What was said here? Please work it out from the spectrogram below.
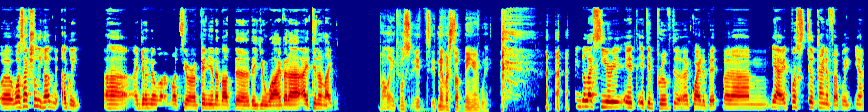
uh, was actually ugly. ugly. Uh, I don't know what's your opinion about the, the UI, but uh, I didn't like it. Well, it was it it never stopped being ugly. In the last year, it it, improved uh, quite a bit, but um, yeah, it was still kind of ugly. Yeah.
